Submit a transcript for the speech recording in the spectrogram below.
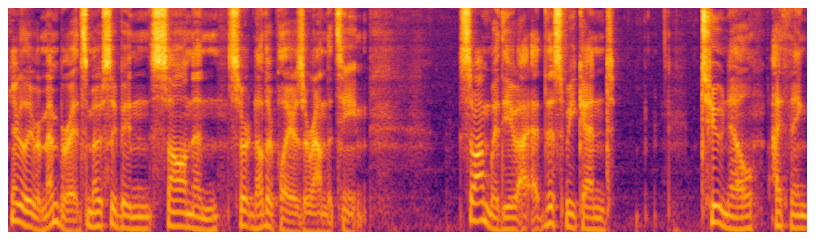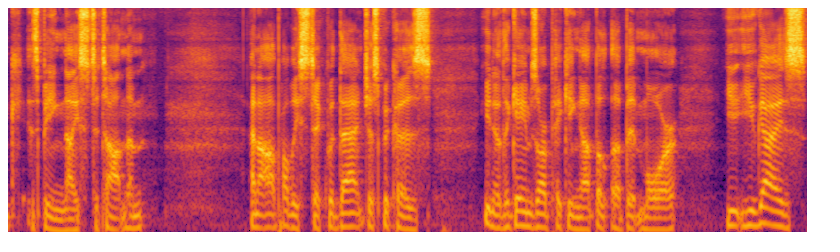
Can't really remember. it. It's mostly been Son and certain other players around the team. So I'm with you. I, this weekend, two 0 I think is being nice to Tottenham, and I'll probably stick with that just because you know the games are picking up a, a bit more. You you guys,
